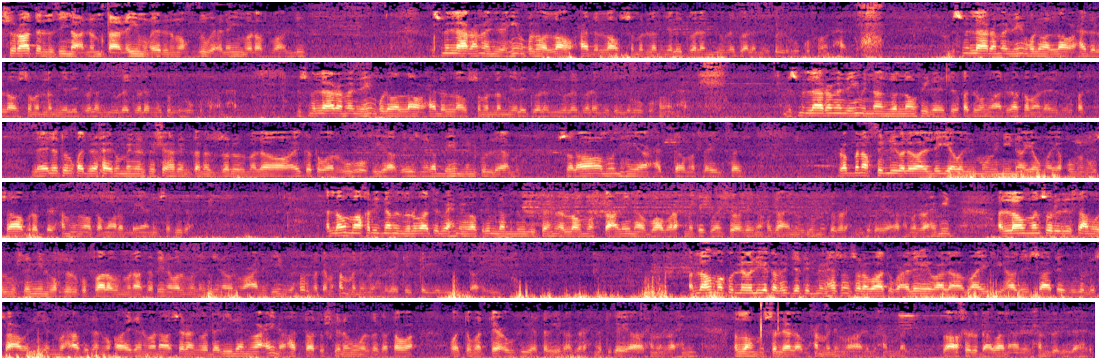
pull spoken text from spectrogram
صراط الذين أنعمت عليهم غير المغضوب عليهم ولا بسم الله الرحمن الرحيم قل هو الله احد. الله الصمد لم يلد ولم يولد ولم يكن له كفوا احد. بسم الله الرحمن الرحيم قل هو الله احد. الله الصمد لم يلد ولم يولد ولم يكن له كفوا احد. بسم الله الرحمن الرحيم قل هو الله احد. الله الصمد لم يلد ولم يولد ولم يكن له كفوا احد. بسم الله الرحمن الرحيم انا انزلناه في ليله القدر وما ادراك ما ليله القدر۔ ليلة القدر خير من الف شهر تنزل الملائكة والروح فيها بإذن ربهم من كل أمر سلام هي حتى مطلع الفجر۔ ربنا اغفر لي ولوالدي وللمؤمنين يوم يقوم الحساب، رب ارحمهما كما ربياني صغيرا اللهم اخرجنا من ظلمات الوهم واكرمنا من نور الفهم اللهم افتح علينا ابواب رحمتك وانشر علينا خزائن علومك برحمتك يا ارحم الراحمين اللهم انصر الاسلام والمسلمين واخذل الكفار والمنافقين والملحدين والمعاندين بحرمه محمد واهل بيته الطيبين الطاهرين اللهم كن لوليك الحجة ابن الحسن صلواتك عليه وعلى آبائه في هذه الساعة في كل ساعة وليا وحافظا وقائدا وناصرا ودليلا وعينا حتى تسكنه ورزق طوى وتمتعه فيها طويلا برحمتك يا أرحم الراحمين. اللهم صل على محمد وعلى محمد. وآخر دعوانا الحمد لله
